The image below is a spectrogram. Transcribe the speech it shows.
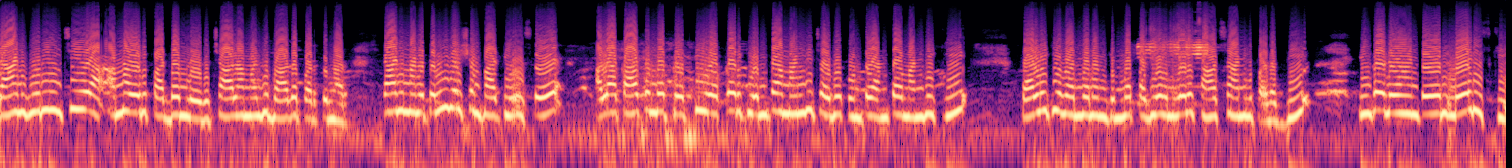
దాని గురించి అమ్మఒడి పడడం లేదు. చాలా మంది బాధపడుతున్నారు. కానీ మన తెలుగుదేశం పార్టీ వస్తే అలా కాకుండా ప్రతి ఒక్కరికి ఎంత మంది చదువుకుంటే అంత మందికి తల్లికి వందనం కింద పదిహేను వేలు సంవత్సరానికి పడద్ది. ఇంకోటి ఏమంటే లేడీస్కి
